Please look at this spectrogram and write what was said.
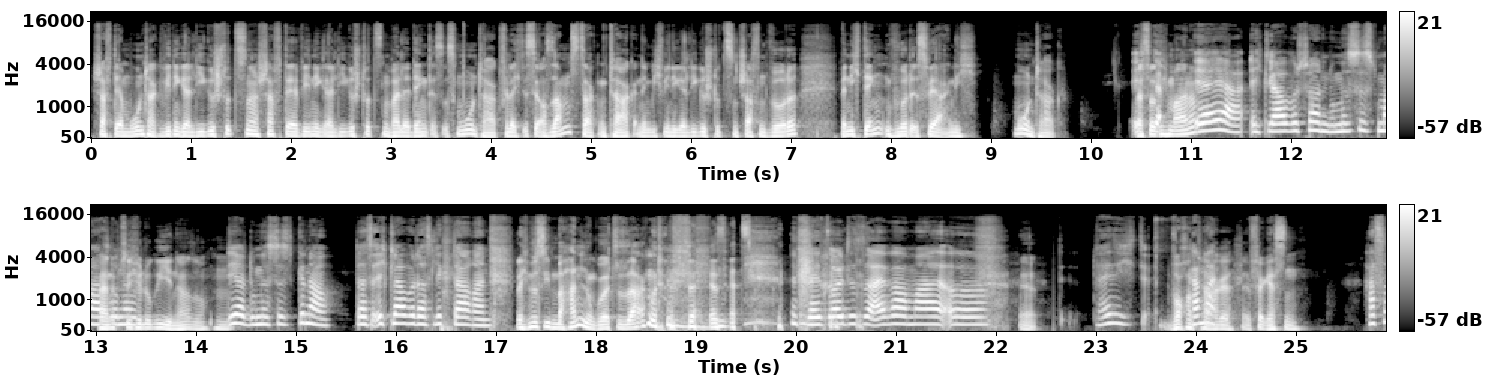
schafft der Montag weniger Liegestützen oder schafft der weniger Liegestützen, weil er denkt, es ist Montag? Vielleicht ist ja auch Samstag ein Tag, an dem ich weniger Liegestützen schaffen würde, wenn ich denken würde, es wäre eigentlich Montag. Weißt du, was ich meine? Ja, ja, ich glaube schon. Du müsstest mal Keine so eine, Psychologie, ne? So, hm. ja, du müsstest, genau. Das, ich glaube, das liegt daran. Vielleicht müsste ich eine Behandlung, wolltest du sagen? Oder? Vielleicht solltest du einfach mal, äh, Ja. weiß ich, Wochentage äh, vergessen. Hast du,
